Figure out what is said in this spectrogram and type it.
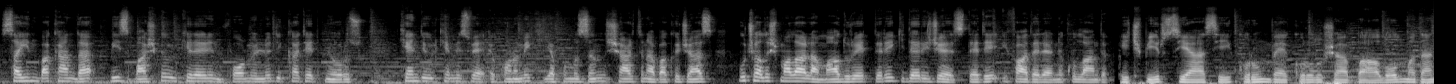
Sayın Bakan da biz başka ülkelerin formülünü dikkat etmiyoruz. Kendi ülkemiz ve ekonomik yapımızın şartına bakacağız. Bu çalışmalarla mağduriyetleri gidereceğiz dedi ifadelerini kullandı. Hiçbir siyasi kurum ve kuruluşa bağlı olmadan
